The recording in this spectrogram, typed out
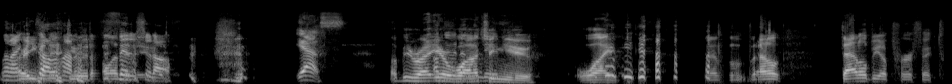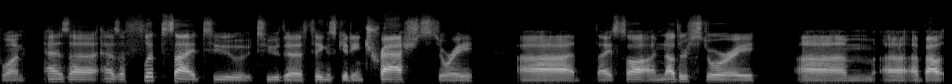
Then I Are can tell them how to it all in the finish it off. Yes. I'll be right I'll here it in the watching you wipe. that'll, that'll that'll be a perfect one as a as a flip side to to the things getting trashed story uh, i saw another story um, uh, about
